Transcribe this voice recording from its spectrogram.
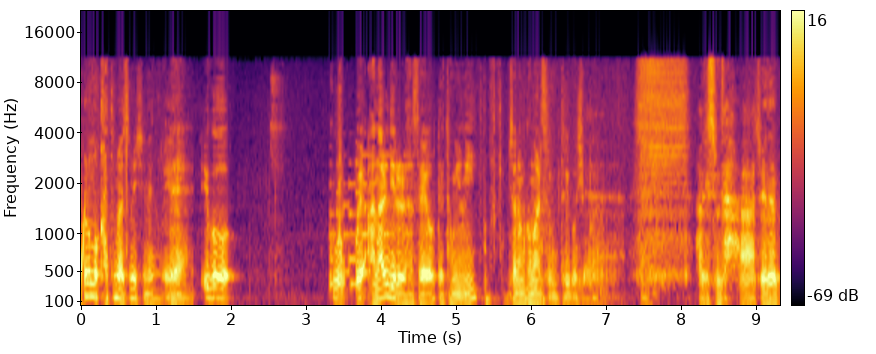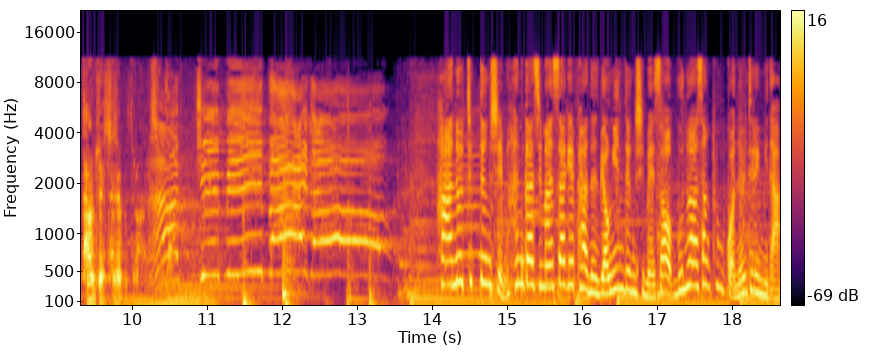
그럼 뭐 같은 말씀이시네요. 예. 네. 이거, 그, 왜 안 할 일을 하세요? 대통령이? 저는 그 말씀 드리고 싶어요. 알겠습니다. 아, 저희는 다음 주에 찾아보도록 하겠습니다. 한우 특등심 한 가지만 싸게 파는 명인 등심에서 문화 상품권을 드립니다.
